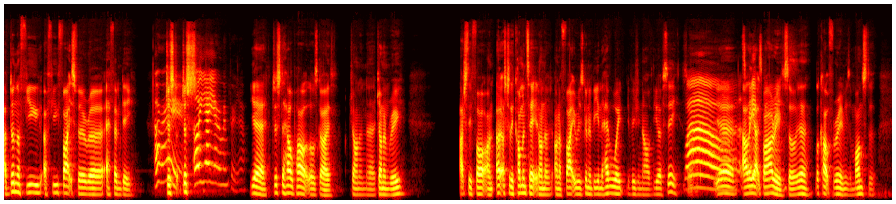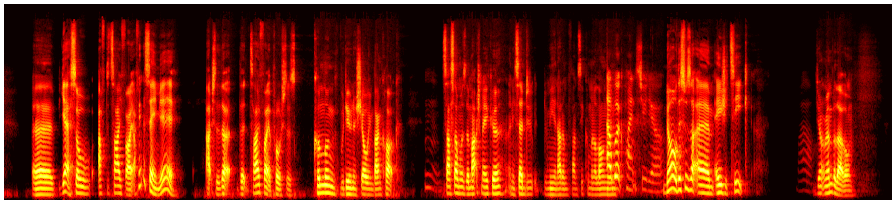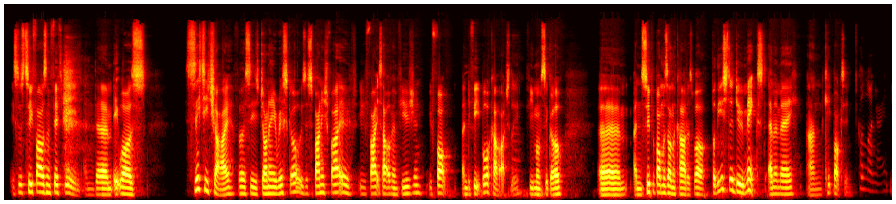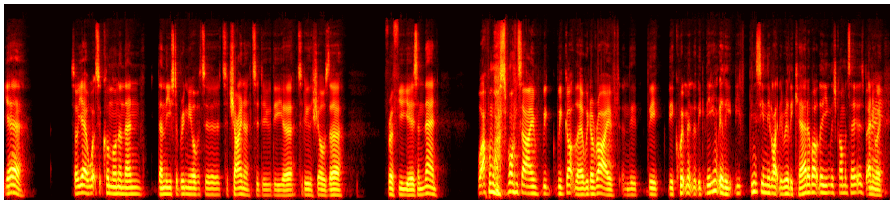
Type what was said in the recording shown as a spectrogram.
I've done a few a few fights for uh, FMD. All right. Just- just- Oh yeah, yeah. I remember. Yeah. Yeah, just to help out those guys, John and uh, John and Ree. Actually fought on. uh, Actually commentated on a on a fight who was going to be in the heavyweight division now of the UFC. So, Wow. yeah, that's Ali Akbari. So yeah, look out for him. He's a monster. Uh, yeah. So after Thai fight, I think the same year, actually that that Thai fight approached us. Kunlun were doing a show in Bangkok. Sasan was the matchmaker, and he said, "Do, do me and Adam fancy coming along?" At And- Work Point Studio. No, this was at um, Asiatique. Wow. Do you not remember that one? This was 2015, and um, it was Sittichai versus Jonay Risco, who's a Spanish fighter who- fights out of Infusion. He fought and defeated Buakaw actually a few months ago. Um, and Superbon was on the card as well. But they used to do mixed MMA and kickboxing. Kunlun, right? Yeah. So yeah, what's at Kunlun, and then then they used to bring me over to to China to do the uh, to do the shows there for a few years, and then what happened was one time we we got there, we'd arrived, and the the the equipment that they, they didn't really they didn't seem like they really cared about the English commentators, but anyway, Right.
